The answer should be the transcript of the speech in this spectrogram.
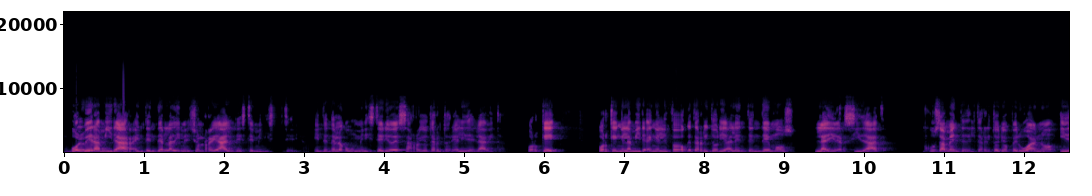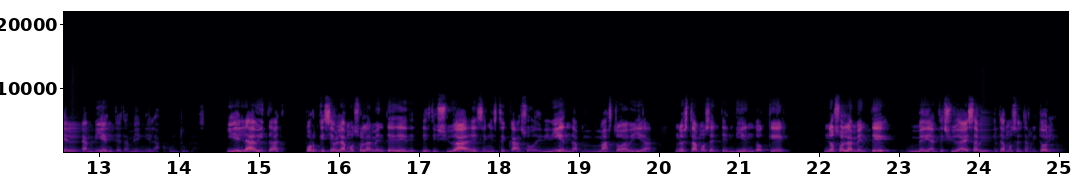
volver a mirar, a entender la dimensión real de este ministerio, entenderlo como un ministerio de desarrollo territorial y del hábitat. ¿Por qué? Porque en el, en el enfoque territorial entendemos la diversidad justamente del territorio peruano y del ambiente también y de las culturas. Y del hábitat, porque si hablamos solamente de, de, ciudades, en este caso, o de vivienda, más todavía, no estamos entendiendo que no solamente mediante ciudades habitamos el territorio.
